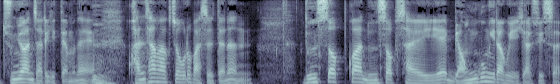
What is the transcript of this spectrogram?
중요한 자리이기 때문에 네. 관상학적으로 봤을 때는 눈썹과 눈썹 사이의 명궁이라고 얘기할 수 있어요.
